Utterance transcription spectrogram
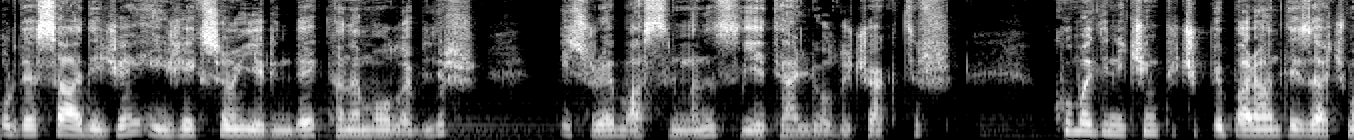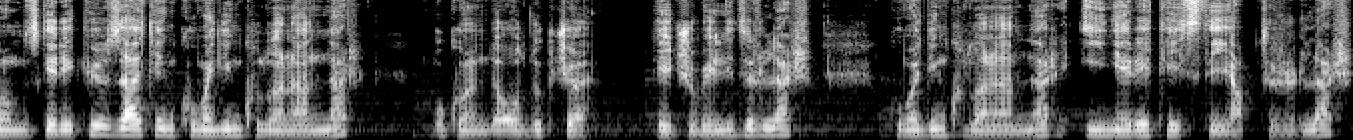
Burada sadece enjeksiyon yerinde kanama olabilir. Bir süre bastırmanız yeterli olacaktır. Coumadin için küçük bir parantez açmamız gerekiyor. Zaten Coumadin kullananlar bu konuda oldukça tecrübelidirler. Coumadin kullananlar INR testi yaptırırlar.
